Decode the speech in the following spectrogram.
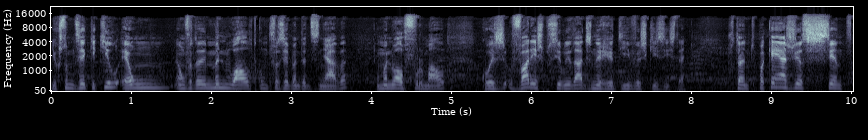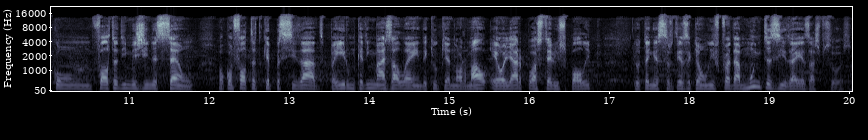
Eu costumo dizer que aquilo é um, é um verdadeiro manual de como fazer banda desenhada, um manual formal com as várias possibilidades narrativas que existem. Portanto, para quem às vezes se sente com falta de imaginação ou com falta de capacidade para ir um bocadinho mais além daquilo que é normal, é olhar para o Asterios Polyp. Eu tenho a certeza que é um livro que vai dar muitas ideias às pessoas.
